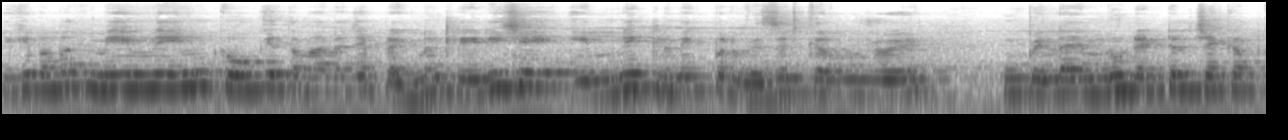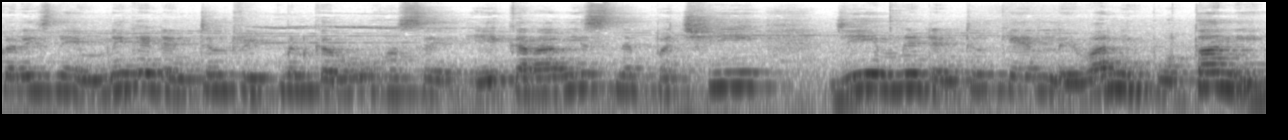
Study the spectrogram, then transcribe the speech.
એ કે બાબત મેં એમને એમ કહું કે તમારા જે પ્રેગ્નન્ટ લેડી છે, એમને ક્લિનિક પર વિઝિટ કરવું જોઈએ. હું પહેલાં એમનું ડેન્ટલ ચેકઅપ કરીશ ને એમને કંઈ ડેન્ટલ ટ્રીટમેન્ટ કરવું હશે, એ કરાવીશ ને પછી જે એમને ડેન્ટલ કેર લેવાની પોતાની,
